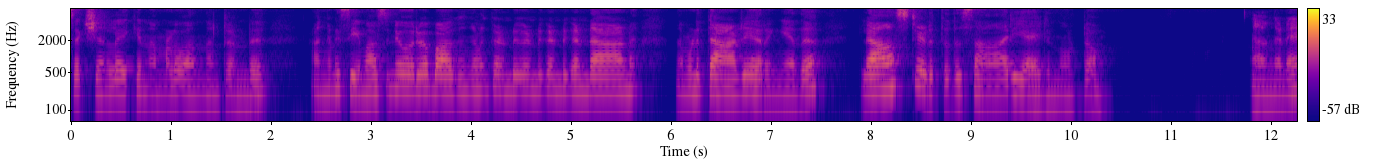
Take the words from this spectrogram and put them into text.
സെക്ഷനിലേക്ക് നമ്മൾ വന്നിട്ടുണ്ട്. അങ്ങനെ സീമാസിന്റെ ഓരോ ഭാഗങ്ങളും കണ്ട് കണ്ട് കണ്ട് കണ്ടാണ് നമ്മൾ താഴെ ഇറങ്ങിയത്. ലാസ്റ്റ് എടുത്തത് സാരി ആയിരുന്നു കേട്ടോ അങ്ങനെ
